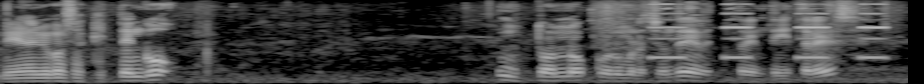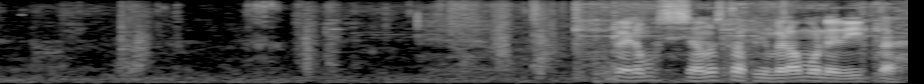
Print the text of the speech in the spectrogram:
Miren amigos aquí tengo un tono con numeración de 33 esperemos si sea nuestra primera monedita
